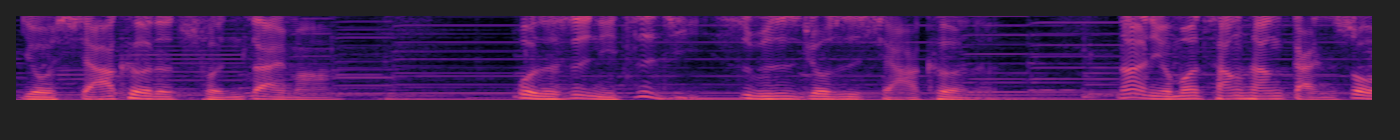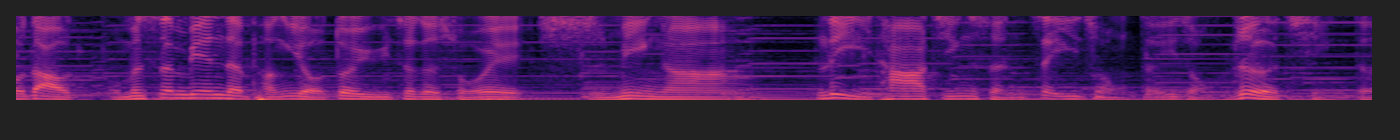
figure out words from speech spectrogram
有侠客的存在吗？或者是你自己是不是就是侠客呢？那你有没有常常感受到我们身边的朋友对于这个所谓使命啊、利他精神这一种的一种热情的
